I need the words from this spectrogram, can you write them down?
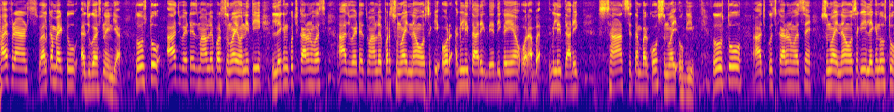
Hi friends, welcome back to education India. दोस्तों, आज वेटेज मामले पर सुनवाई होनी थी, लेकिन कुछ कारणवश आज वेटेज मामले पर सुनवाई न हो सकी और अगली तारीख दे दी गई है और अब अगली तारीख सात सितंबर को सुनवाई होगी। दोस्तों, आज कुछ कारणवश से सुनवाई न हो सकी, लेकिन दोस्तों,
